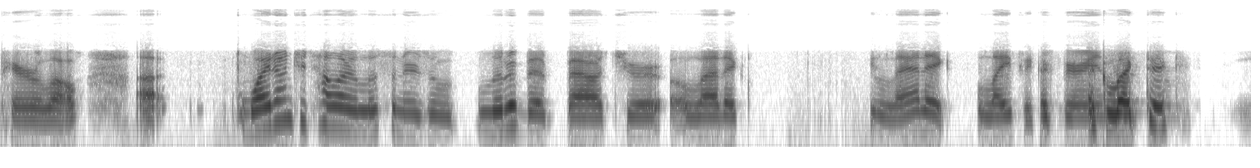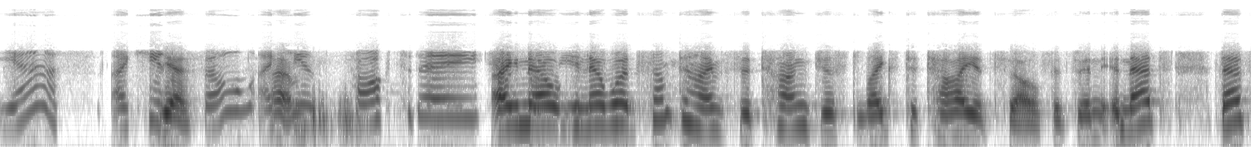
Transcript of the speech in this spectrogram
parallel. Uh, why don't you tell our listeners a little bit about your eclectic, eclectic life experience? Eclectic. Yes. I can't yes. spell. I um, can't talk today. I know. You know what? Sometimes the tongue just likes to tie itself. It's and, and that's that's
